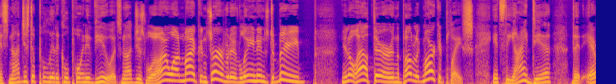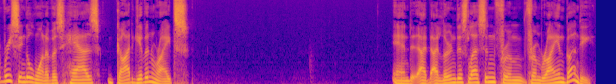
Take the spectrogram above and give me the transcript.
It's not just a political point of view. It's not just, well, I want my conservative leanings to be you know, out there in the public marketplace. It's the idea that every single one of us has God given rights And I, I learned this lesson from, from Ryan Bundy.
